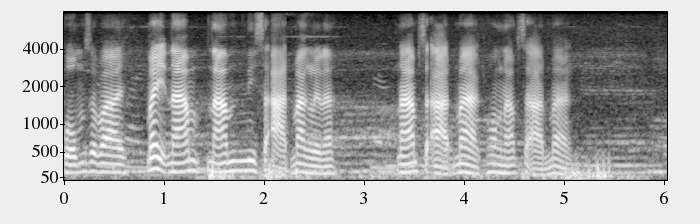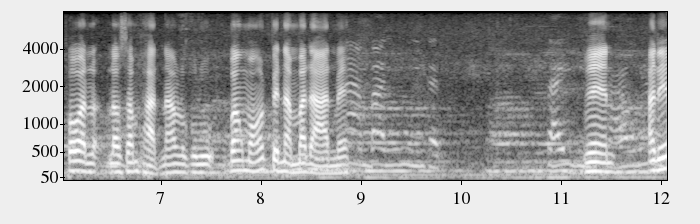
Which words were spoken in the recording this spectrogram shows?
ผมสบาย ไม่น้ำน้ำนี่สะอาดมากเลยนะ น้ำสะอาดมากห้องน้ำสะอาดมาก เพราะว่าเราเราสัมผัสน้ำเราก็รู้บางหมองมันเป็นน้ำบาดาลไหมน้ำบ้านนี้มีแต่ใสแมนอันนี้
